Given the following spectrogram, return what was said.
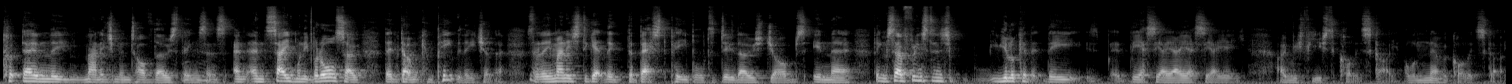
cut down the management of those things, mm-hmm. and, and, and save money, but also they don't compete with each other. So they manage to get the, the best people to do those jobs in their thing. So, for instance, you look at the the SCAA, SCAE. I refuse to call it Sky. I will never call it Sky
